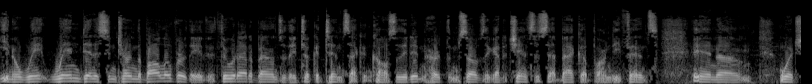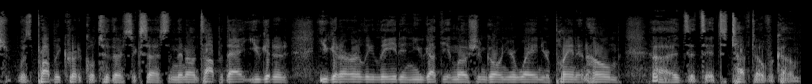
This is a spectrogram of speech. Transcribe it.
you know, when, Denison turned the ball over, they either threw it out of bounds or they took a 10 second call, so they didn't hurt themselves. They got a chance to set back up on defense, and um, which was probably critical to their success. And then on top of that, you get a you get an early lead, and you got the emotion going your way, and you're playing at home. Uh, it's, it's it's tough to overcome.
